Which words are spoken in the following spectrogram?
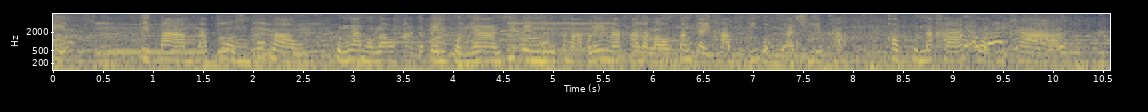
ติดตามรับชมพวกเราผลงานของเราอาจจะเป็นผลงานที่เป็นมือสมัครเล่นนะคะ แต่เราตั้งใจทำยิ่งกว่ามืออาชีพค่ะ ขอบคุณนะคะ สวัสดีค่ะ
